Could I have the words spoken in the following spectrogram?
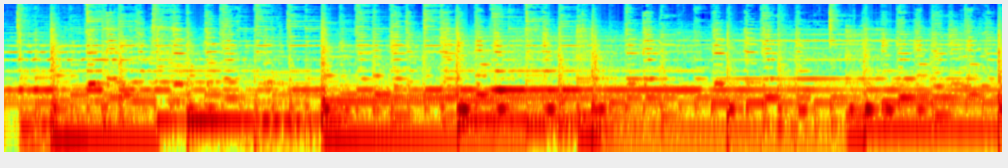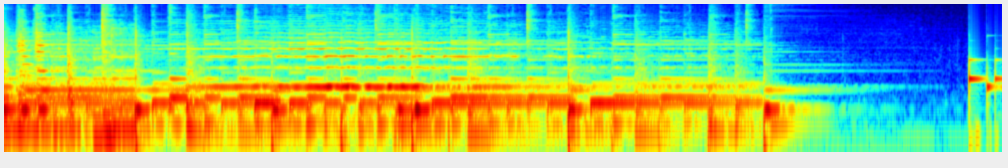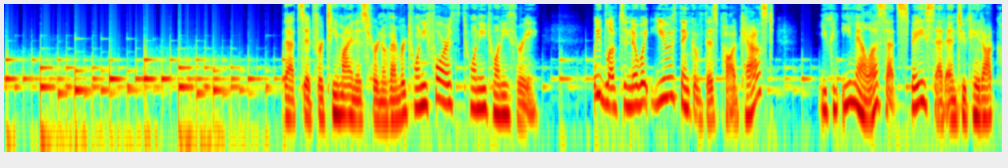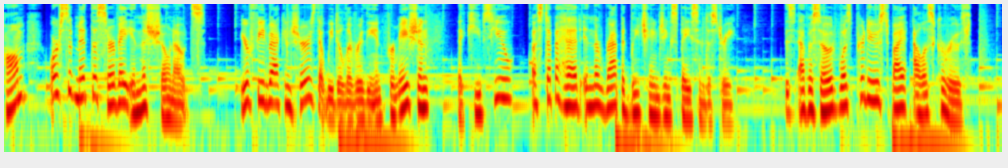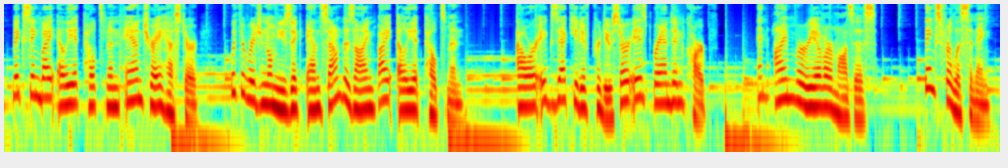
That's it for T Minus for November 24th, 2023. We'd love to know what you think of this podcast. You can email us at space at n2k.com or submit the survey in the show notes. Your feedback ensures that we deliver the information that keeps you a step ahead in the rapidly changing space industry. This episode was produced by Alice Carruth, mixing by Elliot Peltzman and Trey Hester, with original music and sound design by Elliot Peltzman. Our executive producer is Brandon Karp, and I'm Maria Varmazis. Thanks for listening.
